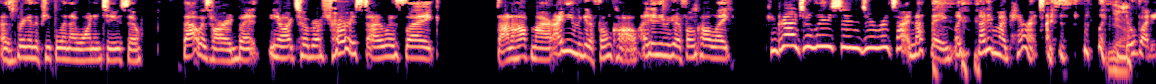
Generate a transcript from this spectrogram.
I was bringing the people in I wanted to. So that was hard. But, you know, October 1st, I was like, Donna Hoffmeyer, I didn't even get a phone call. I didn't even get a phone call like, congratulations, you're retired. Nothing. Like, not even my parents. like, Yeah. nobody.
